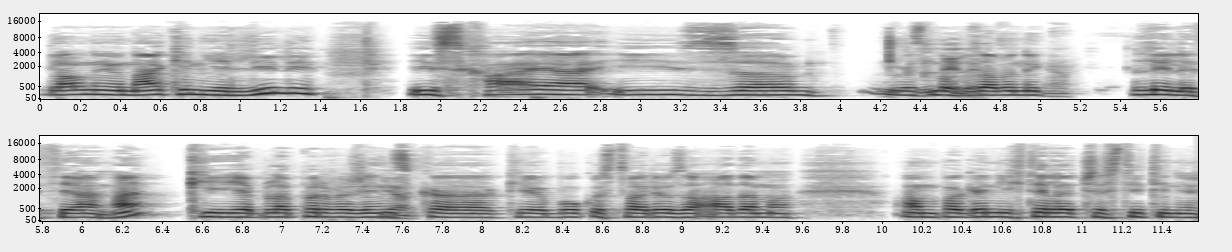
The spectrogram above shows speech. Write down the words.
glavne junakinje Lili izhaja iz. Uh, Lilith, Lilith, ja. Lilith ja, ne? ki je bila prva ženska, ja. ki je Bog ustvaril za Adama, ampak ga ni htela čestiti in je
